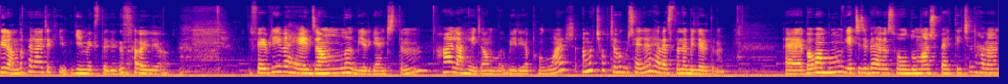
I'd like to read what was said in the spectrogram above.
bir anda ferace giy- giymek istediğini söylüyor. Fevri ve heyecanlı bir gençtim. Hala heyecanlı bir yapım var ama çok çabuk bir şeylere heveslenebilirdim. Ee, babam bunun geçici bir heves olduğundan şüphe ettiği için hemen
